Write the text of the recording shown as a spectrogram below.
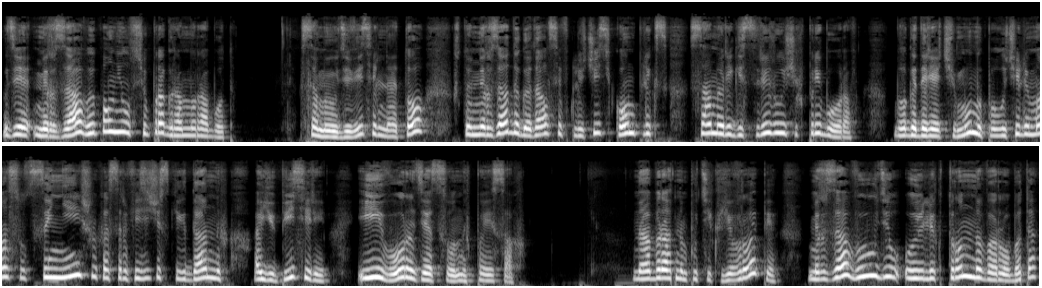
где Мерза выполнил всю программу работ. Самое удивительное то, что Мерза догадался включить комплекс саморегистрирующих приборов, благодаря чему мы получили массу ценнейших астрофизических данных о Юпитере и его радиационных поясах. На обратном пути к Европе Мирза выудил у электронного робота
